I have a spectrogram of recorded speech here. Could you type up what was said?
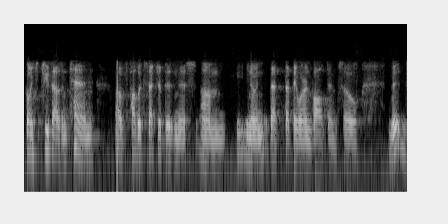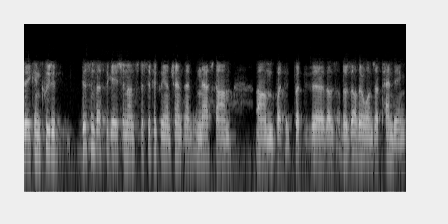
going to 2010 of public sector business, um, you know, that that they were involved in. So they concluded this investigation on specifically on Transnet and Eskom, um, but but those those other ones are pending.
